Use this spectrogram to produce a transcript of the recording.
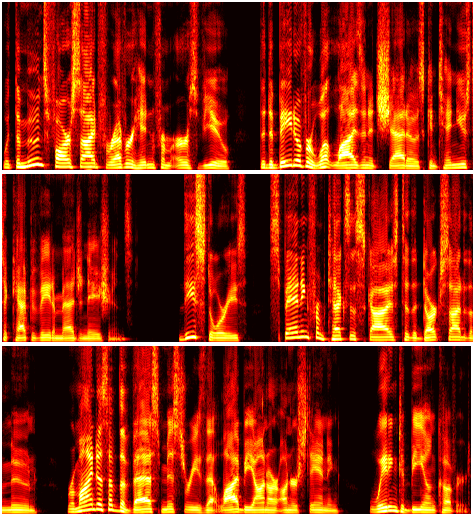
With the moon's far side forever hidden from Earth's view, the debate over what lies in its shadows continues to captivate imaginations. These stories, spanning from Texas skies to the dark side of the moon, remind us of the vast mysteries that lie beyond our understanding, waiting to be uncovered.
